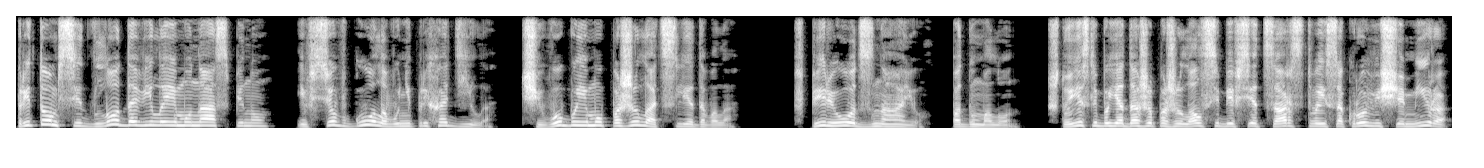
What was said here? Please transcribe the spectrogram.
Притом седло давило ему на спину, и все в голову не приходило, чего бы ему пожелать следовало. «Вперед знаю», — подумал он, «что если бы я даже пожелал себе все царства и сокровища мира,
